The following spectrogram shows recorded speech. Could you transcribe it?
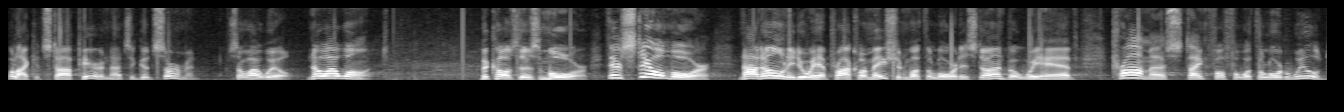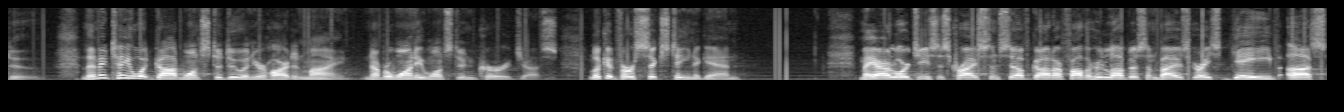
Well, I could stop here and that's a good sermon, so I will. No, I won't. Because there's more. There's still more. Not only do we have proclamation what the Lord has done, but we have promise, thankful for what the Lord will do. Let me tell you what God wants to do in your heart and mind. Number one, He wants to encourage us. Look at verse 16 again. May our Lord Jesus Christ Himself, God our Father, who loved us and by His grace gave us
